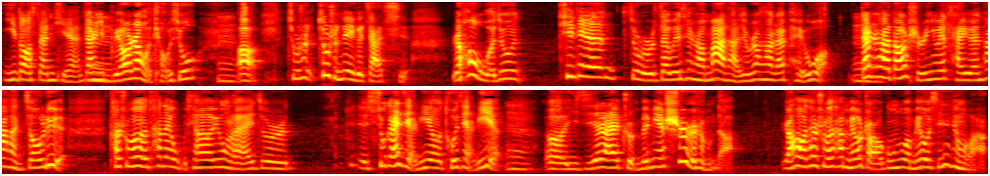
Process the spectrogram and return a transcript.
一到三天，但是你不要让我调休，嗯啊，就是就是那个假期。然后我就天天就是在微信上骂他，就让他来陪我。但是他当时因为裁员，他很焦虑。他说他那五天要用来就是呃修改简历、投简历，嗯呃，以及来准备面试什么的。然后他说他没有找着工作，没有心情玩。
